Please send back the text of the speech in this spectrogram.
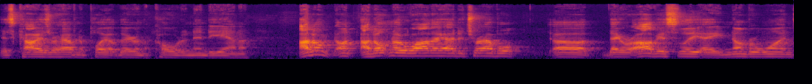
is Keiser having to play up there in the cold in Indiana. I don't I don't know why they had to travel. Uh, they were obviously a number one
